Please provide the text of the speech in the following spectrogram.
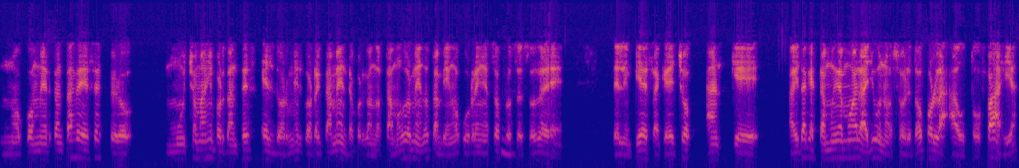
no comer tantas veces, pero mucho más importante es el dormir correctamente, porque cuando estamos durmiendo también ocurren esos mm. procesos de, de limpieza, que de hecho, que ahorita que está muy de moda el ayuno, sobre todo por la autofagia,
